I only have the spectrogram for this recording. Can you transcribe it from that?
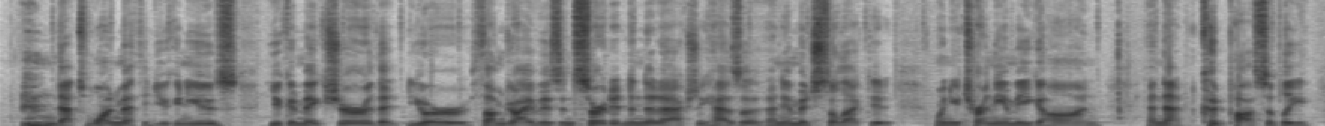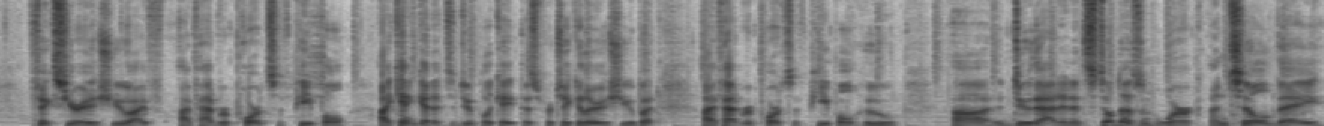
that's one method you can use. You can make sure that your thumb drive is inserted and that it actually has a, an image selected when you turn the Amiga on and that could possibly fix your issue. I've, I've had reports of people, I can't get it to duplicate this particular issue, but I've had reports of people who uh, do that and it still doesn't work until they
